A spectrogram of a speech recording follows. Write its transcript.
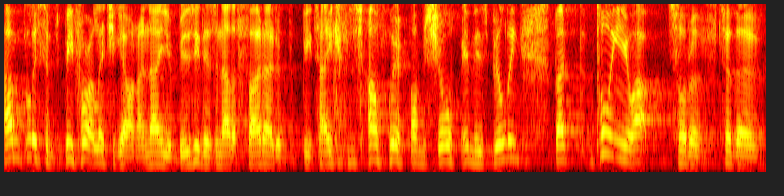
Um, listen, before I let you go, and I know you're busy, there's another photo to be taken somewhere, I'm sure, in this building. But pulling you up sort of to the,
